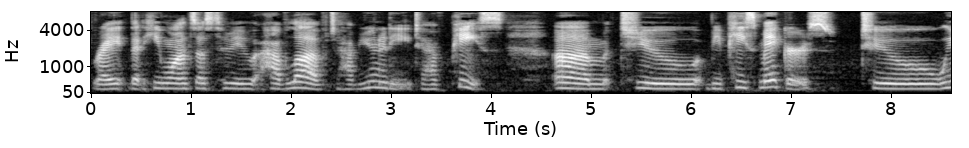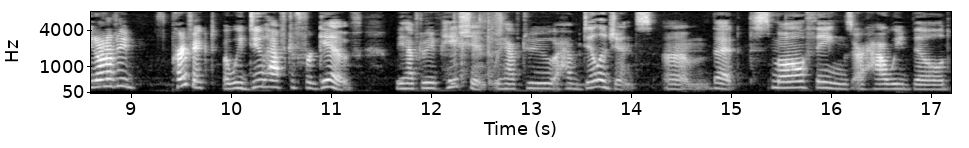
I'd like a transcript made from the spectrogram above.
right? That He wants us to have love, to have unity, to have peace, um, to be peacemakers. To we don't have to be perfect, but we do have to forgive we have to be patient. We have to have diligence um, that small things are how we build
